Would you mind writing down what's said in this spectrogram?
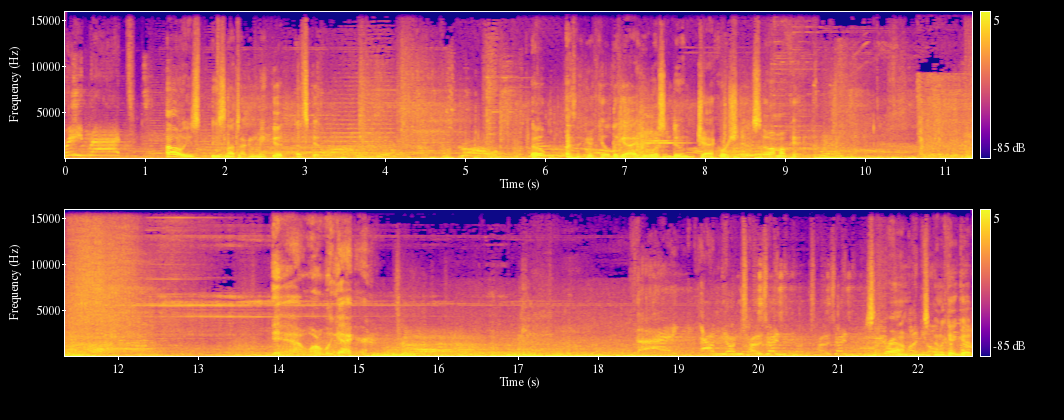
Me, you latrine rat? Oh, he's he's not talking to me. Good, that's good. Oh, I think I killed the guy who wasn't doing jack or shit, so I'm okay. Yeah, what do we got here? I am your chosen. Chosen. Stick around. It's gonna get good.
